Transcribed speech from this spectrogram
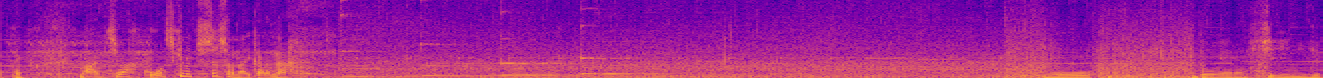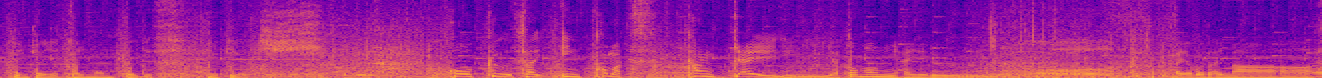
まあっちは公式の駐車場ないからな。お。どうやら7時20分ちょいで開門っぽいです。よきよき。航空祭 in 小松歓迎やともに入れる。おはようございます。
